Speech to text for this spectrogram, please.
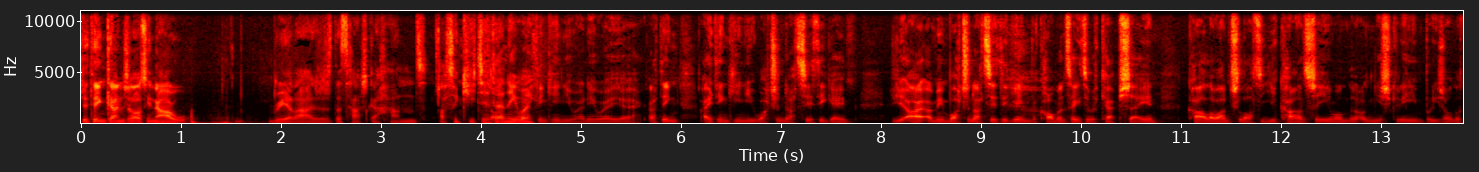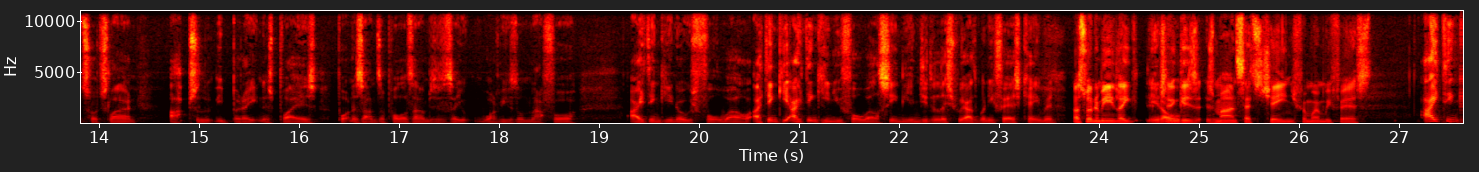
you think Ancelotti now realizes the task at hand? I think he did oh, No, anyway. I think he knew anyway. Yeah, I think I think he knew watching that City game. You, I, I mean, watching that City game, the commentator kept saying Carlo Ancelotti. You can't see him on the on your screen, but he's on the touchline, absolutely berating his players, putting his hands up all the time to say, "What have you done that for?" I think he knows full well. I think he, I think he knew full well seeing the injury list we had when he first came in. That's what I mean. Like, you know- think his, his mindset's changed from when we first I think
